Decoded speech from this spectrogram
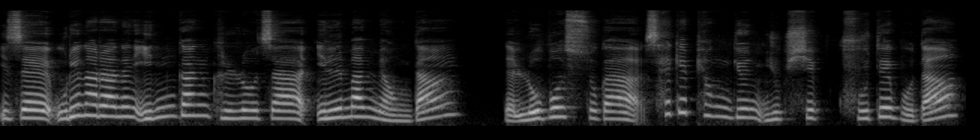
이제 우리나라는 인간 근로자 1만 명당 네, 로봇 수가 세계 평균 69대보다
